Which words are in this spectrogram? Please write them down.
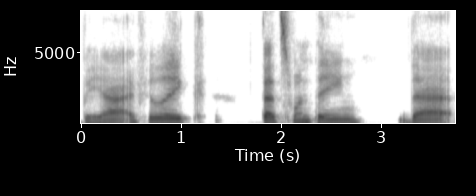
but yeah i feel like that's one thing that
